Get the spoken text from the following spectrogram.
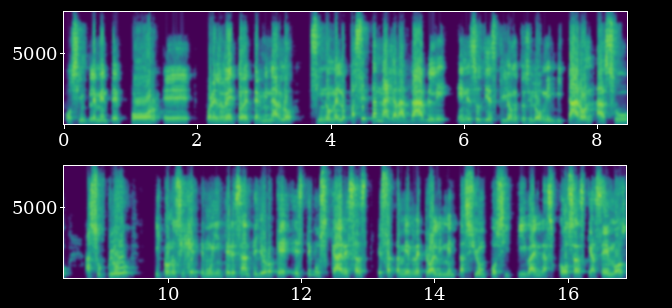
o simplemente por, eh, por el reto de terminarlo, sino me lo pasé tan agradable en esos 10 kilómetros y luego me invitaron a su, a su club y conocí gente muy interesante. Yo creo que este buscar esas, esa también retroalimentación positiva en las cosas que hacemos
